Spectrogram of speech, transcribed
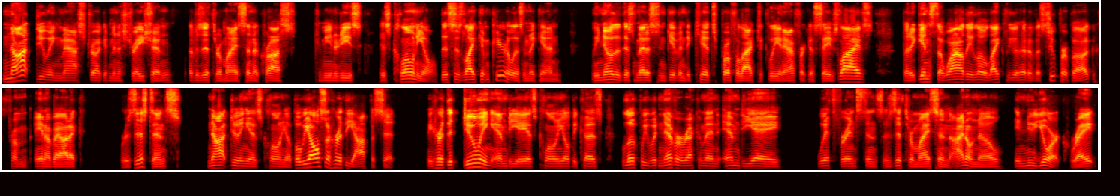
not doing mass drug administration of azithromycin across communities is colonial. This is like imperialism again. We know that this medicine given to kids prophylactically in Africa saves lives, but against the wildly low likelihood of a superbug from antibiotic resistance, not doing it as colonial. But we also heard the opposite. We heard that doing MDA is colonial because, look, we would never recommend MDA with, for instance, azithromycin, I don't know, in New York, right?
